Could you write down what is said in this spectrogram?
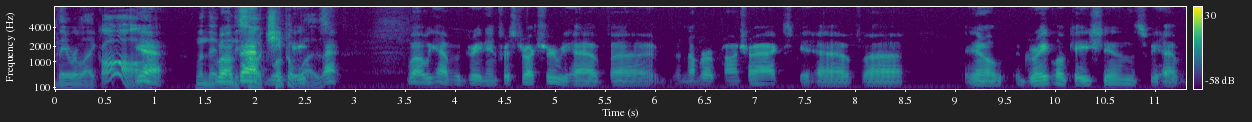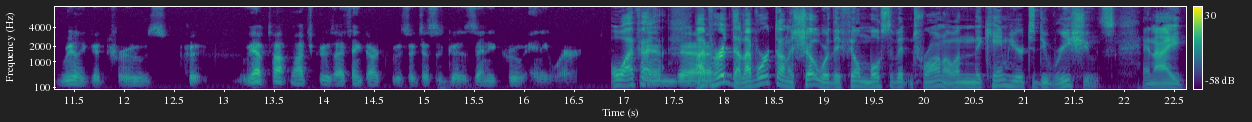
they were like, "Oh, Yeah, when they, well, when they saw how cheap it was." that- well, we have a great infrastructure. We have uh, a number of contracts. We have, uh, you know, great locations. We have really good crews. We have top-notch crews. I think our crews are just as good as any crew anywhere. Oh, I've had. And uh, I've heard that. I've worked on a show where they filmed most of it in Toronto, and they came here to do reshoots. And I,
